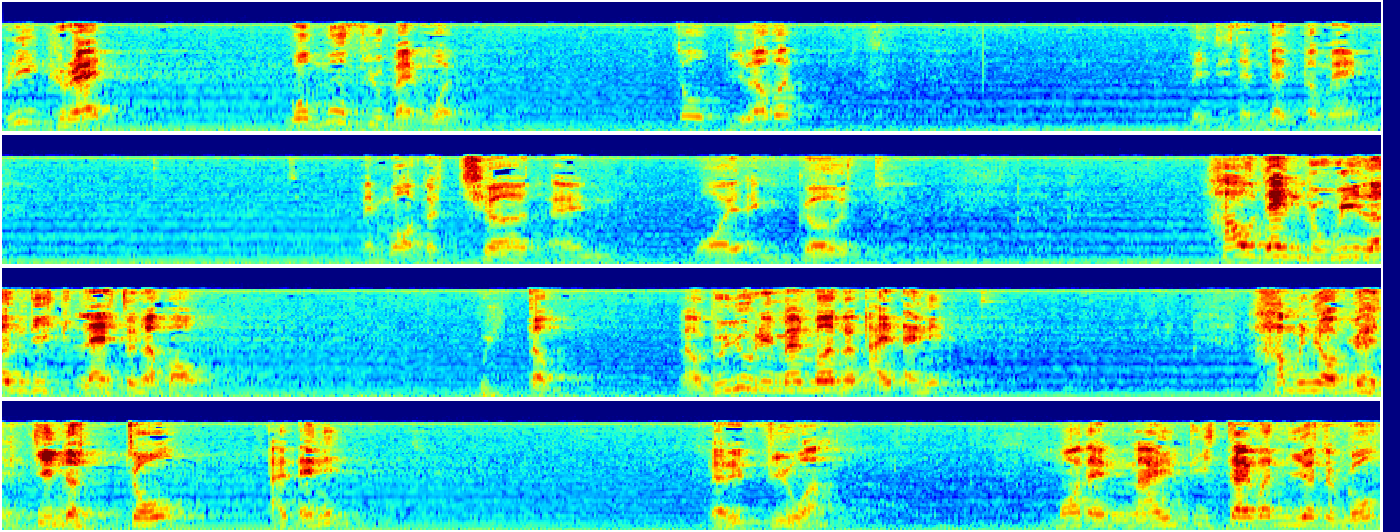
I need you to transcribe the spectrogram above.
regret will move you backward. So, beloved, ladies and gentlemen, member of the church and boy and girl, how then do we learn this lesson about wisdom? Now, do you remember the Titanic? How many of you have seen the show Titanic? Very few, huh? More than 97 years ago,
